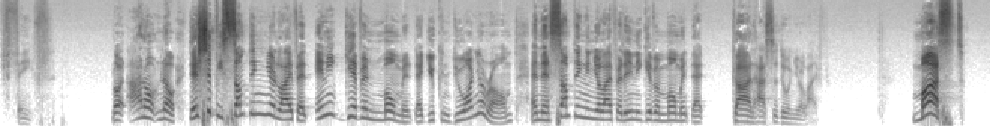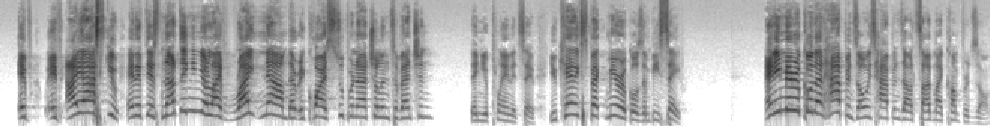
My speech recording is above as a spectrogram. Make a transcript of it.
faith. Lord, I don't know. There should be something in your life at any given moment that you can do on your own, and then something in your life at any given moment that God has to do in your life. Must if, if I ask you, and if there's nothing in your life right now that requires supernatural intervention, then you're playing it safe. You can't expect miracles and be safe. Any miracle that happens always happens outside my comfort zone.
